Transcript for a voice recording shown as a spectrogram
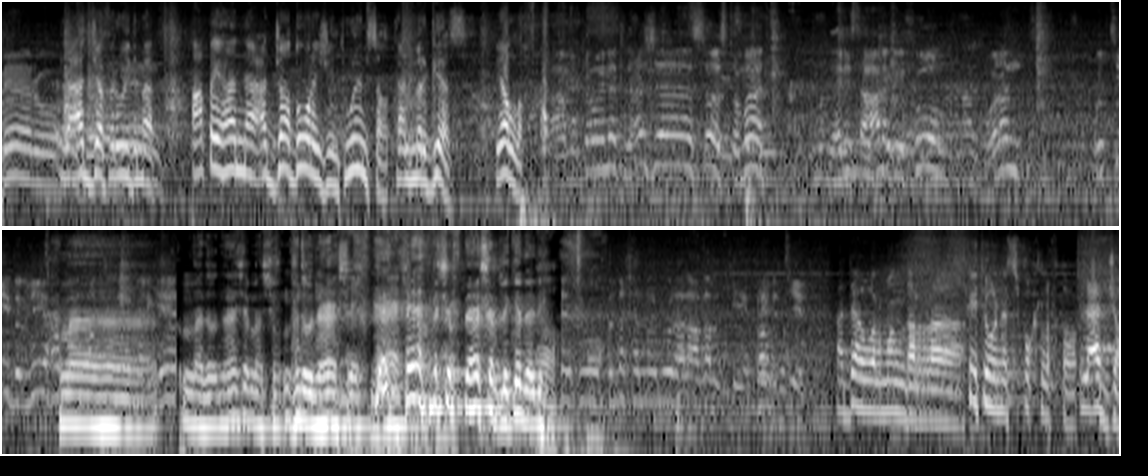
مير و... العجة في رويد مال أعطيها لنا عجة دوريجين توينسا تاع المرقاز. يلا. مكونات العجة صوص طماط هريسة عربي ثوم ورند ما ما دوناش ما شوف ما دوناش ما شفناش قبل كده دي. وفي الآخر قيمه تيب هذا هو المنظر آه، في تونس في وقت الفطور. العجة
